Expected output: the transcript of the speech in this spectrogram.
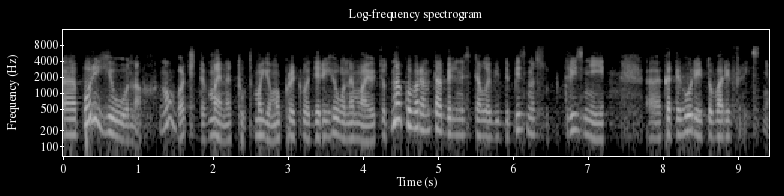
Е, По регіонах, ну, бачите, в мене тут, в моєму прикладі, регіони мають однакову рентабельність, але від бізнесу тут різні, е, категорії товарів різні.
